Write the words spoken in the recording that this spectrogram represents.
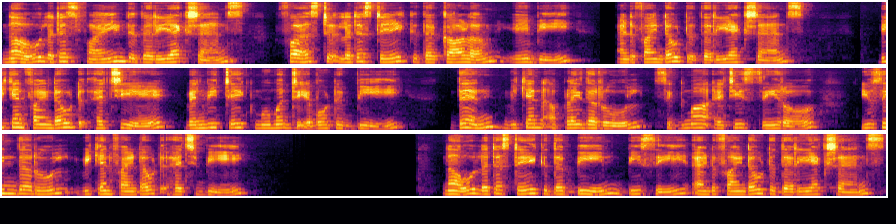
Now let us find the reactions. First, let us take the column AB and find out the reactions we can find out HA when we take moment about B then we can apply the rule sigma h is 0 using the rule we can find out HB now let us take the beam BC and find out the reactions.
